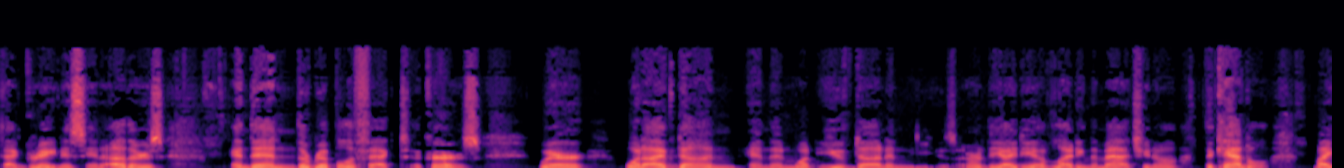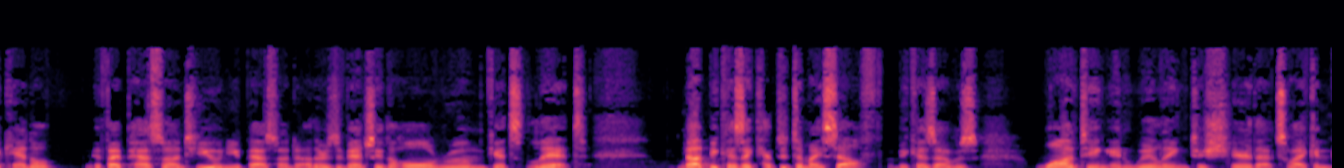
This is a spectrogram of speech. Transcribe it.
that greatness in others. And then the ripple effect occurs where what I've done and then what you've done and or the idea of lighting the match, you know, the candle, my candle, if I pass it on to you and you pass it on to others, eventually the whole room gets lit. Not because I kept it to myself, but because I was wanting and willing to share that so I can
